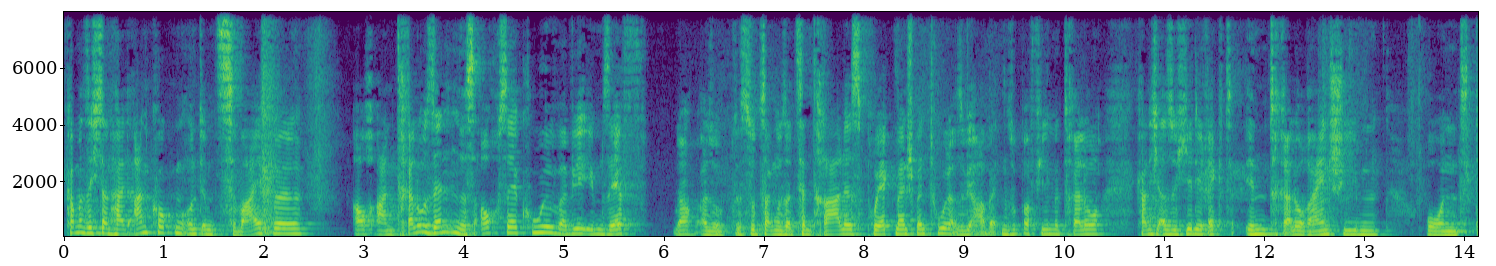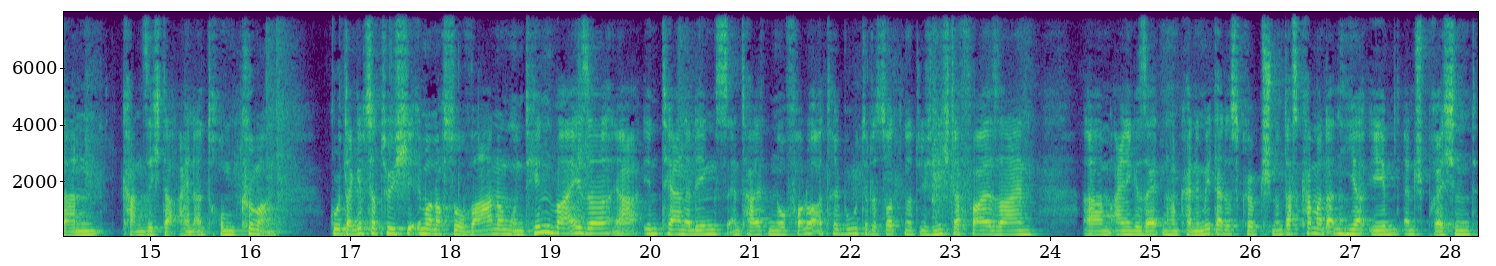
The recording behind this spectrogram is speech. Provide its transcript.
Kann man sich dann halt angucken und im Zweifel auch an Trello senden. Das ist auch sehr cool, weil wir eben sehr ja, also das ist sozusagen unser zentrales Projektmanagement-Tool. Also wir arbeiten super viel mit Trello. Kann ich also hier direkt in Trello reinschieben und dann kann sich da einer drum kümmern. Gut, dann gibt's natürlich hier immer noch so Warnungen und Hinweise. Ja, interne Links enthalten nur Follow-Attribute. Das sollte natürlich nicht der Fall sein. Ähm, einige Seiten haben keine Meta-Description und das kann man dann hier eben entsprechend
